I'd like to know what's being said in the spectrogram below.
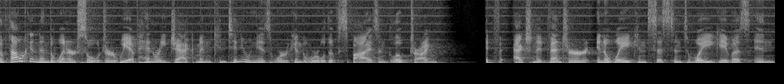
The Falcon and the Winter Soldier, we have Henry Jackman continuing his work in the world of spies and globetrotting adv- action adventure in a way consistent to what he gave us in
